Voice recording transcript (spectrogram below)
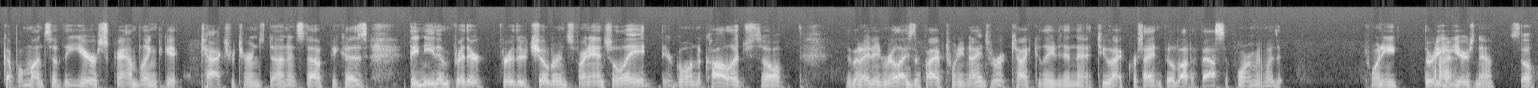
couple months of the year scrambling to get tax returns done and stuff because they need them for their for their children's financial aid. They're going to college, so. But I didn't realize the 529s were calculated in that too. I, of course, I hadn't filled out a FAFSA form. And was it 20, 30 right. years now? So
